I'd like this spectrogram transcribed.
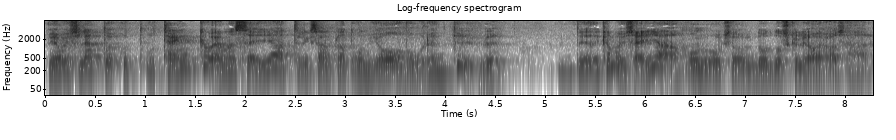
vi har ju så lätt att, att, att tänka och även säga till exempel att om jag vore du. Det, det kan man ju säga. Mm. Och också, då, då, skulle jag göra så här.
